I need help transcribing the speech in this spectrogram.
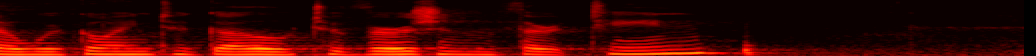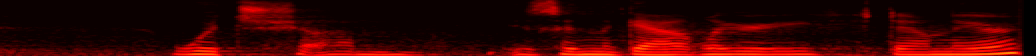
So we're going to go to version 13, which um, is in the gallery down there.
